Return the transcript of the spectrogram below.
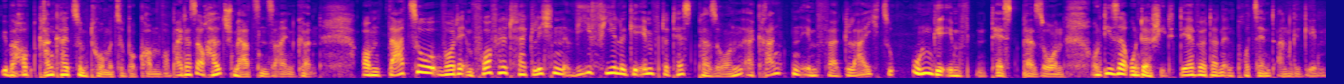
überhaupt Krankheitssymptome zu bekommen, wobei das auch Halsschmerzen sein können. Und dazu wurde im Vorfeld verglichen, wie viele geimpfte Testpersonen erkrankten im Vergleich zu ungeimpften Testpersonen. Und dieser Unterschied, der wird dann in Prozent angegeben.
